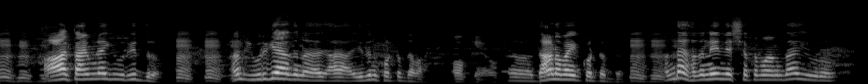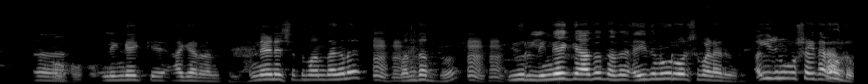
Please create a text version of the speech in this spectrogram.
ಹ್ಮ್ ಹ್ಮ್ ಆ ಟೈಮ್ನಾಗ ಇವ್ರು ಇದ್ರು. ಹ್ಮ್ ಹ್ಮ್ ಅಂದ್ರೆ ಇವ್ರಿಗೆ ಅದನ್ನ ಆ, ಇದನ್ನ ಕೊಟ್ಟದ್ದವ. ಓಕೆ ಓಕೆ. ಆ, ದಾನವಾಗಿ ಕೊಟ್ಟದ್ದು. ಹ್ಮ್ ಹ್ಮ್ ಅಂದ ಹದಿನೈದನೇ ಶತಮಾನದಾಗ ಇವರು ಲಿಂಗೈಕ್ಯ ಆಗ್ಯಾರ ಅಂತ ಹನ್ನೆರಡನೇ ಶತಮಾನದಾಗನ ಬಂದದ್ದು. ಇವ್ರು ಲಿಂಗೈಕ್ಯ ಆದದ್ದು ಅದ ಐದುನೂರು ವರ್ಷ ಬಾಳ್ಯಾರ ಇವ್ರು. ಐದು ವರ್ಷ ಇದಾರ ಹೌದು.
